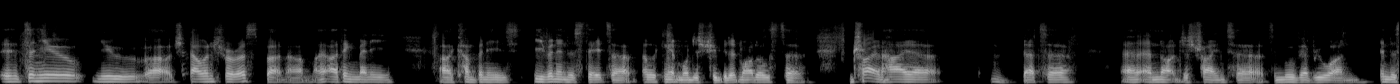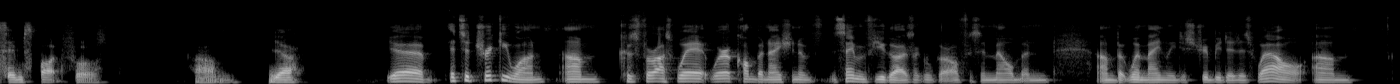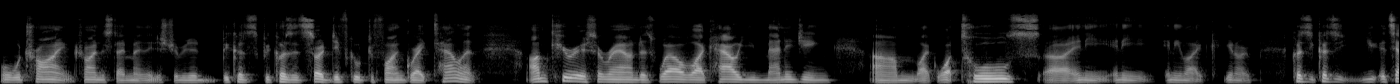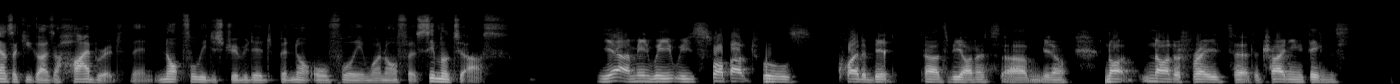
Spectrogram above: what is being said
It's a new new uh, challenge for us, but um, I, I, think many uh, companies, even in the states, are, are looking at more distributed models to try and hire better and, and not just trying to to move everyone in the same spot for um yeah. Yeah it's a tricky one um because for us we're we're a combination of same with you guys like we've got office in melbourne um but we're mainly distributed as well um well we're trying trying to stay mainly distributed because because it's so difficult to find great talent i'm curious around as well like how are you managing um like what tools uh any any any like you know because because it sounds like you guys are hybrid then, not fully distributed, but not all fully in one office, similar to us. Yeah, I mean, we we swap out tools quite a bit, uh, to be honest. Um, you know, not not afraid to to try new things.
